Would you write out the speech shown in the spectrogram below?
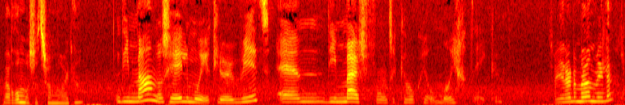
Waarom was het zo mooi dan? Die maan was een hele mooie kleur wit en die muis vond ik ook heel mooi getekend. Zou je naar de maan willen? Ja.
